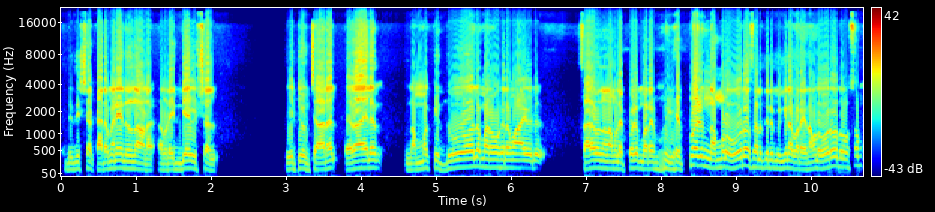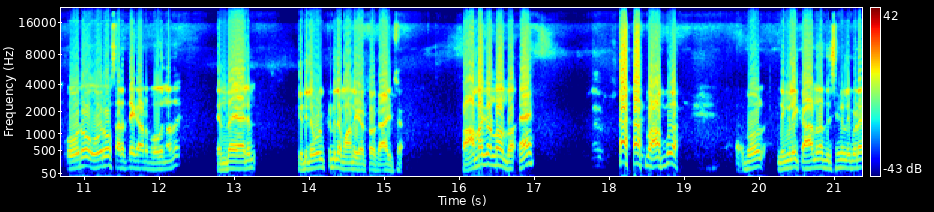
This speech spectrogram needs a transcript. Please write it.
രതീഷ കരമനയിൽ നിന്നാണ് നമ്മുടെ ഇന്ത്യ വിഷൽ യൂട്യൂബ് ചാനൽ. ഏതായാലും നമുക്ക് ഇതുപോലെ മനോഹരമായ ഒരു സ്ഥലമെന്ന് നമ്മൾ എപ്പോഴും പറയുമ്പോൾ എപ്പോഴും നമ്മൾ ഓരോ സ്ഥലത്തിലും ഇങ്ങനെ പറയാം. നമ്മൾ ഓരോ ദിവസം ഓരോ ഓരോ സ്ഥലത്തേക്കാണ് പോകുന്നത്. എന്തായാലും കിടിലോൾ കിടിലമാണ് കേട്ടോ കാഴ്ച. പാമ്പൊക്കെ ഉണ്ടോ എന്തോ? ഏ? പാമ്പ്. അപ്പോൾ നിങ്ങൾ ഈ കാണുന്ന ദൃശ്യങ്ങൾ ഇവിടെ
